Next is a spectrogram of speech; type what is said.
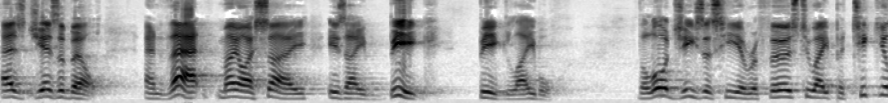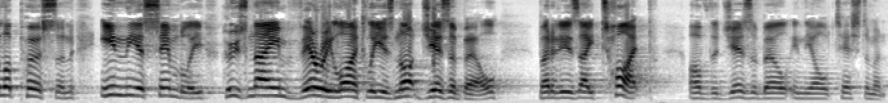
as Jezebel. And that, may I say, is a big, big label. The Lord Jesus here refers to a particular person in the assembly whose name very likely is not Jezebel, but it is a type of the Jezebel in the Old Testament.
